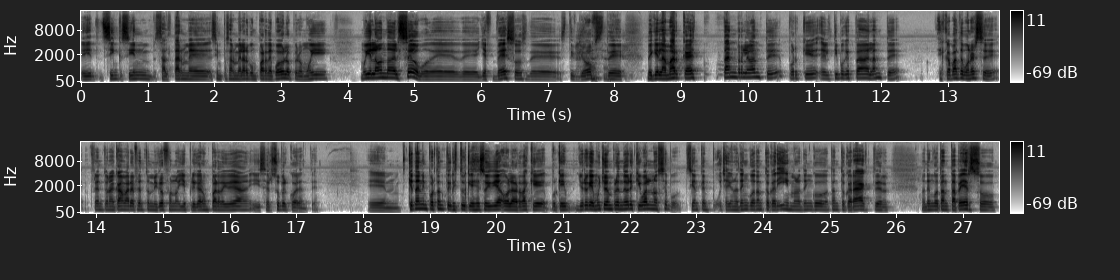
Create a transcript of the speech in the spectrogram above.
y sin, sin saltarme, sin pasarme largo un par de pueblos, pero muy, muy en la onda del CEO, de, de Jeff Bezos, de Steve Jobs, de, de que la marca es tan relevante porque el tipo que está adelante es capaz de ponerse frente a una cámara, frente a un micrófono y explicar un par de ideas y ser súper coherente. Eh, ¿Qué tan importante crees tú que es eso hoy día? O la verdad es que, porque yo creo que hay muchos emprendedores que igual, no sé, pues, sienten, pucha, yo no tengo tanto carisma, no tengo tanto carácter, no tengo tanta perso,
